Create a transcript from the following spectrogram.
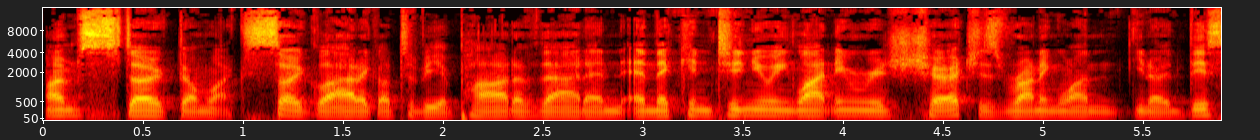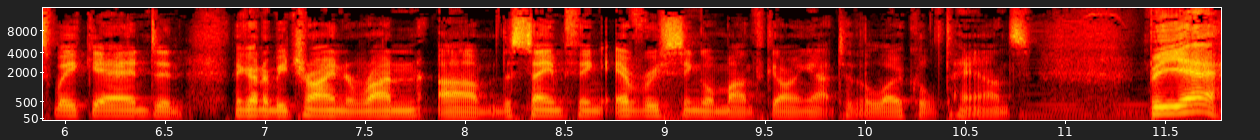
I'm stoked. I'm like so glad I got to be a part of that. And and the continuing Lightning Ridge Church is running one, you know, this weekend, and they're going to be trying to run um, the same thing every single month, going out to the local towns. But yeah,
